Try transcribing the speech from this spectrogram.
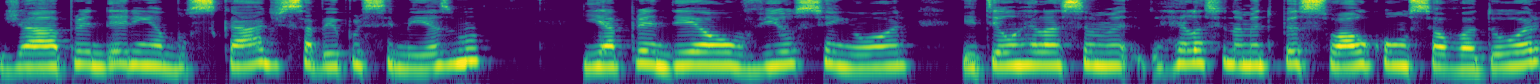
já aprenderem a buscar, de saber por si mesmo e aprender a ouvir o Senhor e ter um relacionamento, pessoal com o Salvador,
